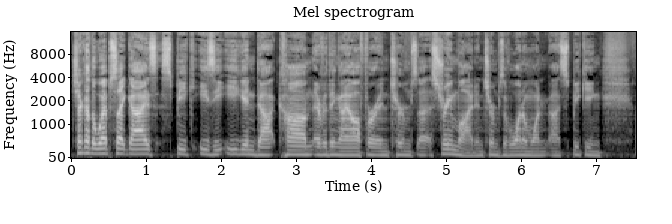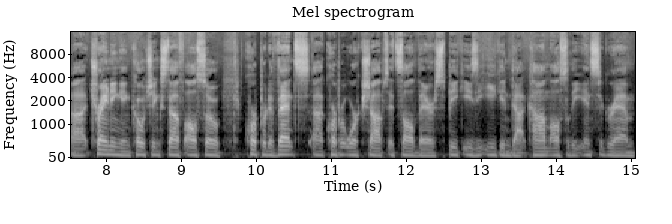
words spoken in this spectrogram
Check out the website, guys, speakeasyegan.com. Everything I offer in terms uh, streamlined in terms of one-on-one uh, speaking, uh, training and coaching stuff. Also corporate events, uh, corporate workshops. It's all there. Speakeasyegan.com. Also the Instagram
